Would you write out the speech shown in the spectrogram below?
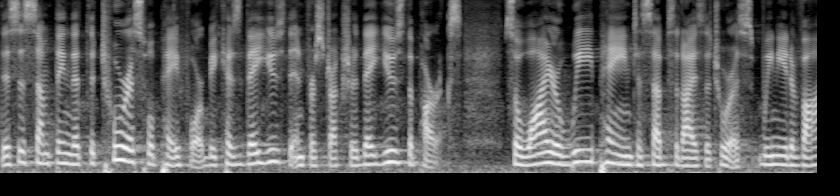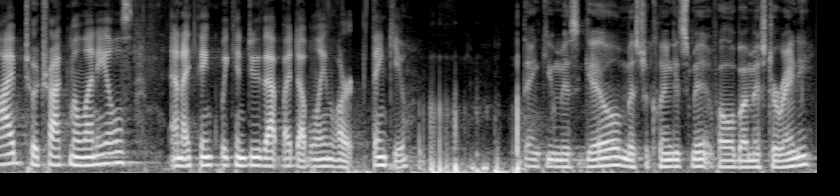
This is something that the tourists will pay for because they use the infrastructure, they use the parks. So, why are we paying to subsidize the tourists? We need a vibe to attract millennials, and I think we can do that by doubling LART. Thank you. Thank you, Ms. Gill. Mr. Klingenschmitt, followed by Mr. Rainey.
